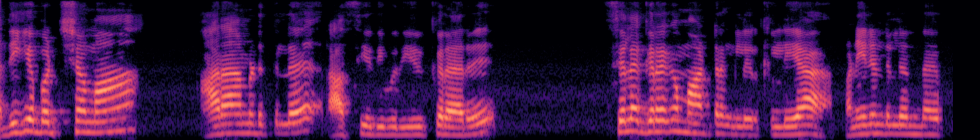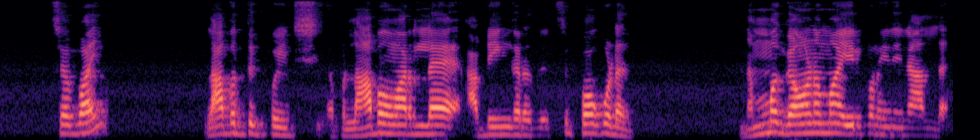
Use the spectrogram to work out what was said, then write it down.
அதிகபட்சமாக ஆறாம் இடத்துல ராசி அதிபதி இருக்கிறாரு. சில கிரக மாற்றங்கள் இருக்கு இல்லையா? பன்னிரெண்டுல இருந்த செவ்வாய் லாபத்துக்கு போயிடுச்சு. அப்போ லாபம் வரல அப்படிங்கறது வச்சு போகக்கூடாது. நம்ம கவனமாக இருக்கணும் இந்த நாளில்.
